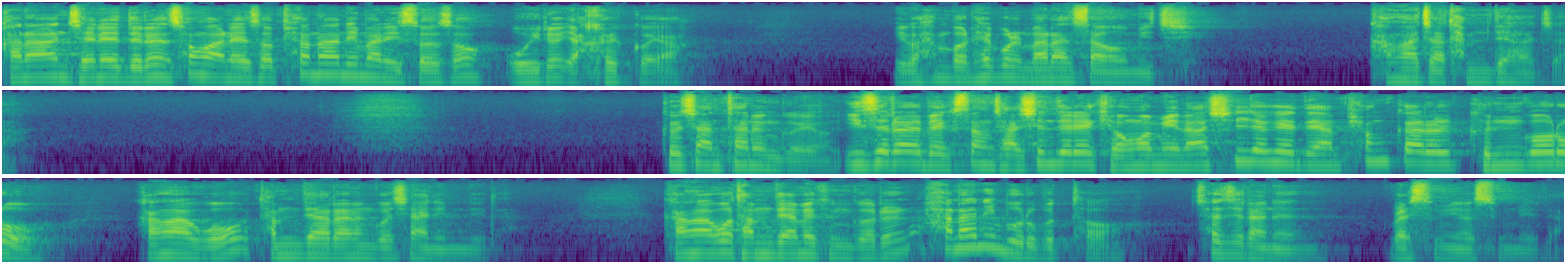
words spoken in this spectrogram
가나안 쟤네들은 성 안에서 편안히만 있어서 오히려 약할 거야. 이거 한번 해볼 만한 싸움이지. 강하자, 담대하자. 그렇지 않다는 거예요. 이스라엘 백성 자신들의 경험이나 실력에 대한 평가를 근거로 강하고 담대하라는 것이 아닙니다. 강하고 담대함의 근거를 하나님으로부터 찾으라는 말씀이었습니다.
